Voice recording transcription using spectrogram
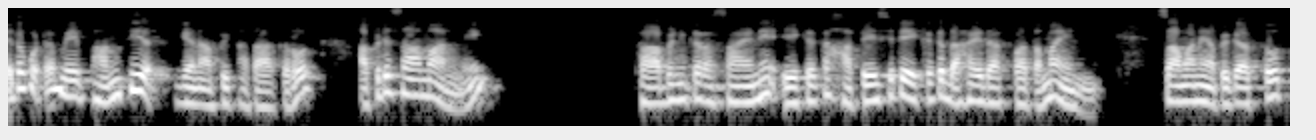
එතකොට මේ පන්තිය ගැන අපි කතා කරොත් අපිට සාමාන්‍යයෙන් කාබනික රසායනයේ ඒකක 7 සිට ඒකක 10 දක්වා තමයි එන්නේ. සාමාන්‍යයෙන් අපි ගත්තොත්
